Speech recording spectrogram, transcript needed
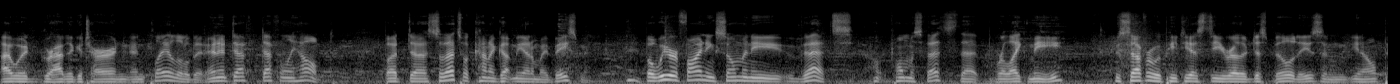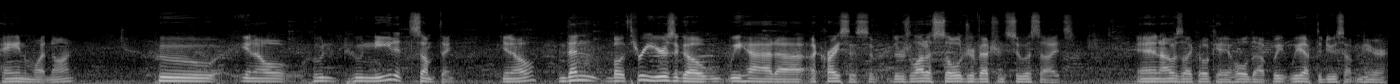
I would grab the guitar and, and play a little bit, and it def- definitely helped. But uh, so that's what kind of got me out of my basement. But we were finding so many vets, homeless vets, that were like me, who suffer with PTSD or other disabilities and you know pain and whatnot, who you know who who needed something, you know. And then about three years ago, we had a, a crisis. There's a lot of soldier veteran suicides, and I was like, okay, hold up, we we have to do something here.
